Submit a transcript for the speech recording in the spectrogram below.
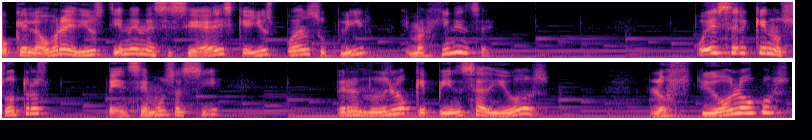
o que la obra de Dios tiene necesidades que ellos puedan suplir. Imagínense. Puede ser que nosotros pensemos así, pero no es lo que piensa Dios. Los teólogos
